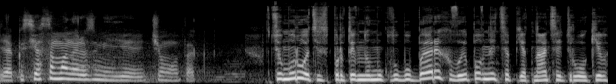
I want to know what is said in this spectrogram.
якось. Я сама не розумію, чому так. В цьому році спортивному клубу Берег виповниться 15 років.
